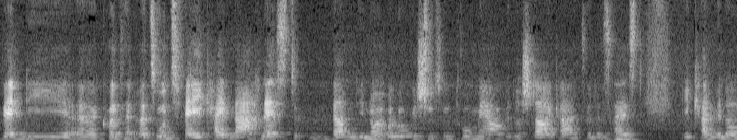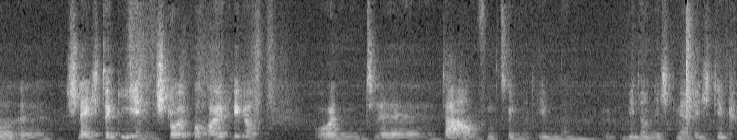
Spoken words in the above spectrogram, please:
Wenn die äh, Konzentrationsfähigkeit nachlässt, werden die neurologischen Symptome auch wieder stärker. Also das heißt, ich kann wieder äh, schlechter gehen, ich stolper häufiger und äh, der Arm funktioniert eben dann wieder nicht mehr richtig.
